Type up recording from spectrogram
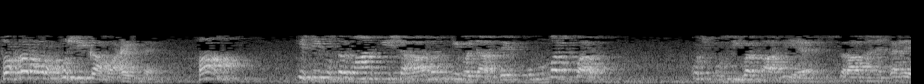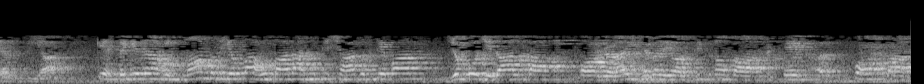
فخر اور خوشی کا باعث ہے۔ ہاں کسی مسلمان کی شہادت کی وجہ سے امت پر کچھ مصیبت آتی ہے، اس طرح میں نے پہلے عرض کیا کہ سیدنا عثمان رضی اللہ تعالیٰ عنہ کی شہادت کے بعد جنگ و جدال کا اور لڑائی جھگڑے اور فتنوں کا ایک بہت بڑا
